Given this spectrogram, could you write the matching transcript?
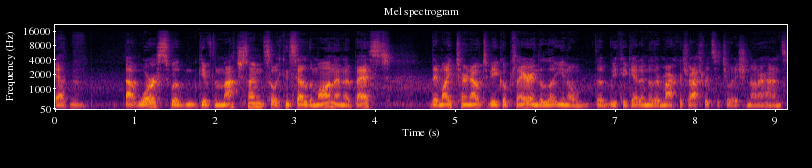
At, at worst, we'll give them match time so we can sell them on, and at best, they might turn out to be a good player, and the you know that we could get another Marcus Rashford situation on our hands.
